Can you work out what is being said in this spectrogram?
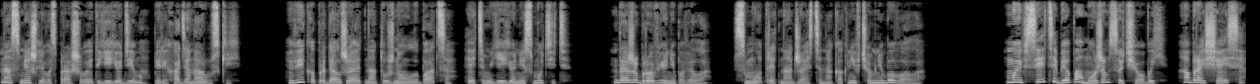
Насмешливо спрашивает ее Дима, переходя на русский. Вика продолжает натужно улыбаться, этим ее не смутить. Даже бровью не повела. Смотрит на Джастина, как ни в чем не бывало. «Мы все тебе поможем с учебой. Обращайся.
